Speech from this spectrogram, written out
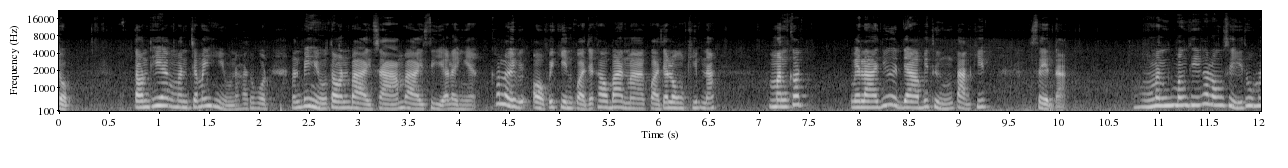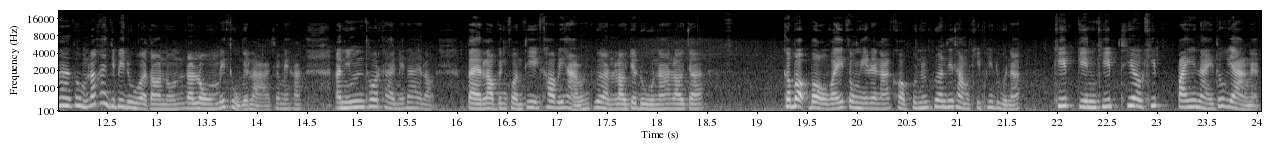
จบตอนเที่ยงมันจะไม่หิวนะคะทุกคน มันไปหิวตอนบ่ายสามบ่ายสี่อะไรเงี้ย ก็เลยออกไปกินกว่าจะเข้าบ้านมากว่าจะลงคลิปนะ มันก็เวลายืดยาวไปถึงตัดคลิปเสร็จอะ มันบางทีก็ลงสี่ทุ่มห้าทุ่มแล้วใครจะไปดูอะตอนนั้นเราลงไม่ถูกเวลาใช่ไหมคะ อันนี้มันโทษใครไม่ได้หรอก แต่เราเป็นคนที่เข้าไปหาเพื่อนๆ เราจะดูนะ เราจะก็บอกบอกไว้ตรงนี้เลยนะ ขอบคุณเพื่อนๆที่ทำคลิปให้ดูนะ คลิปกินคลิปเที่ยวคลิปไปไหนทุกอย่างเนี่ย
